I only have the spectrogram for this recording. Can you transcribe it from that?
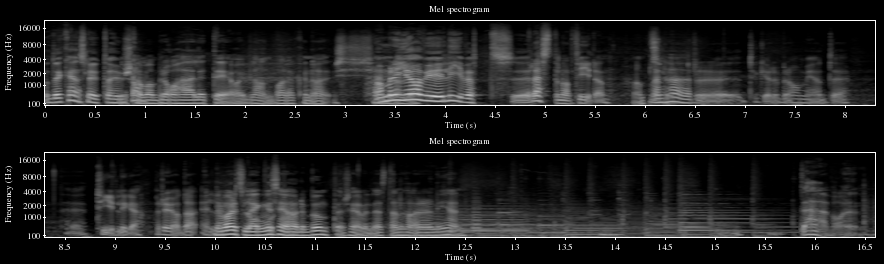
Och det kan sluta hur Det kan som. vara bra härligt det och ibland bara kunna Ja känna men det gör vi ju i livet eh, resten av tiden. Absolut. Men här tycker jag det är bra med eh, tydliga röda eller Det var så blå länge sedan jag hörde bumper så jag vill nästan höra den igen. Där var den.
